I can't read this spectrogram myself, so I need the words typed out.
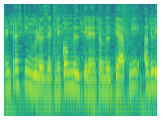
इंटरेस्टिंग वीडियोज़ देखने को मिलती रहे। तो मिलती है अपनी अगली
